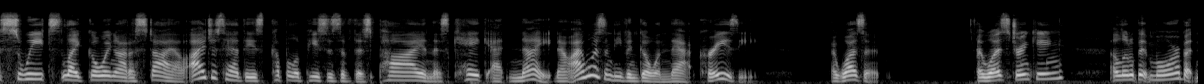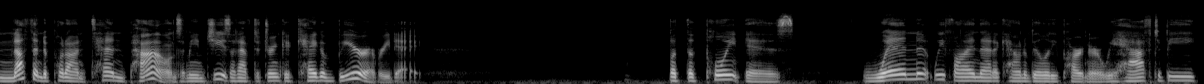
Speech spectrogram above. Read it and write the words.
sweets like going out of style. I just had these couple of pieces of this pie and this cake at night. Now, I wasn't even going that crazy. I wasn't. I was drinking a little bit more, but nothing to put on 10 pounds. I mean, geez, I'd have to drink a keg of beer every day. But the point is, when we find that accountability partner, we have to be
